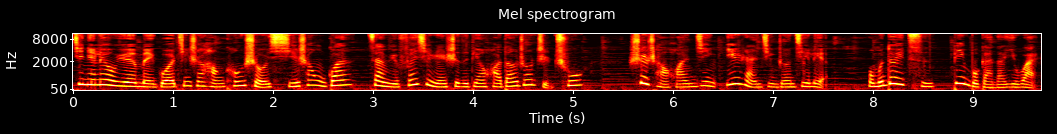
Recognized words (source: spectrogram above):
今年六月，美国精神航空首席商务官在与分析人士的电话当中指出，市场环境依然竞争激烈，我们对此并不感到意外。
